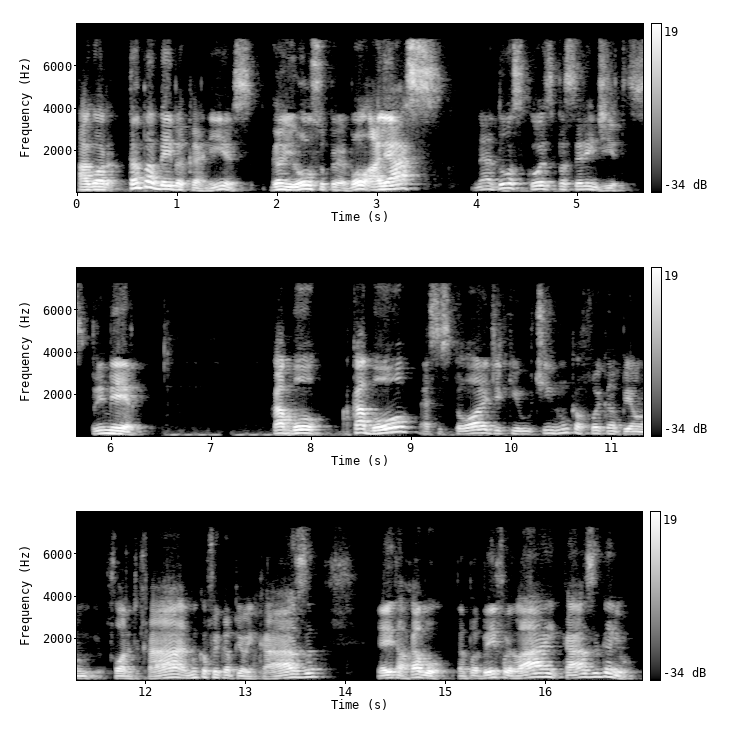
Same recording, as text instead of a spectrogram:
Agora, Tampa Bay Buccaneers ganhou o Super Bowl. Aliás, né, duas coisas para serem ditas. Primeiro, acabou, acabou essa história de que o time nunca foi campeão fora de casa, nunca foi campeão em casa. E aí tá, acabou. Tampa Bay foi lá em casa e ganhou.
